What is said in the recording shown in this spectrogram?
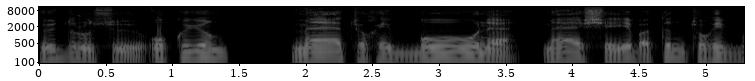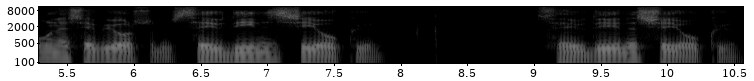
Üdrusü okuyun. Me tuhibbune. Me şeyi bakın tuhibbune seviyorsunuz. Sevdiğiniz şeyi okuyun. Sevdiğiniz şeyi okuyun.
